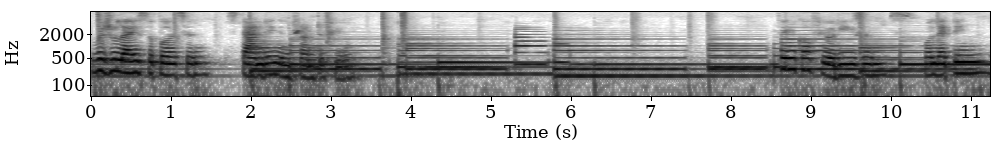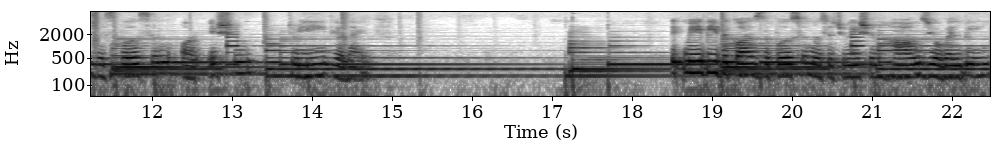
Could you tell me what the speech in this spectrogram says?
Visualize the person standing in front of you. Think of your reasons for letting this person or issue to leave your life. It may be because the person or situation harms your well being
